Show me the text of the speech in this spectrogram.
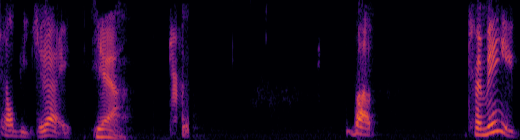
LBJ. Yeah. But to me,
